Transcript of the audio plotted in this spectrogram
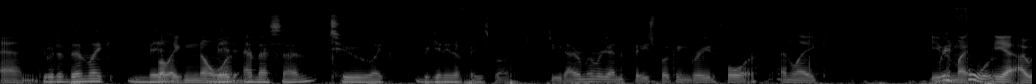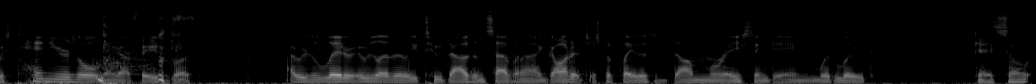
end. It would have been like mid, like no mid one. MSN to like beginning of Facebook. Dude, I remember getting Facebook in grade four, and like, even grade my four? yeah, I was ten years old when I got Facebook. I was literally it was literally 2007, and I got it just to play this dumb racing game with Luke. Okay, so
